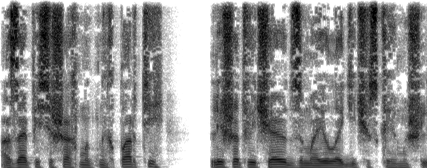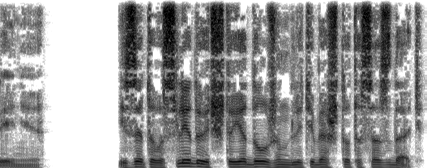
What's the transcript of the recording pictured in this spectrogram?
а записи шахматных партий лишь отвечают за мое логическое мышление. Из этого следует, что я должен для тебя что-то создать.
